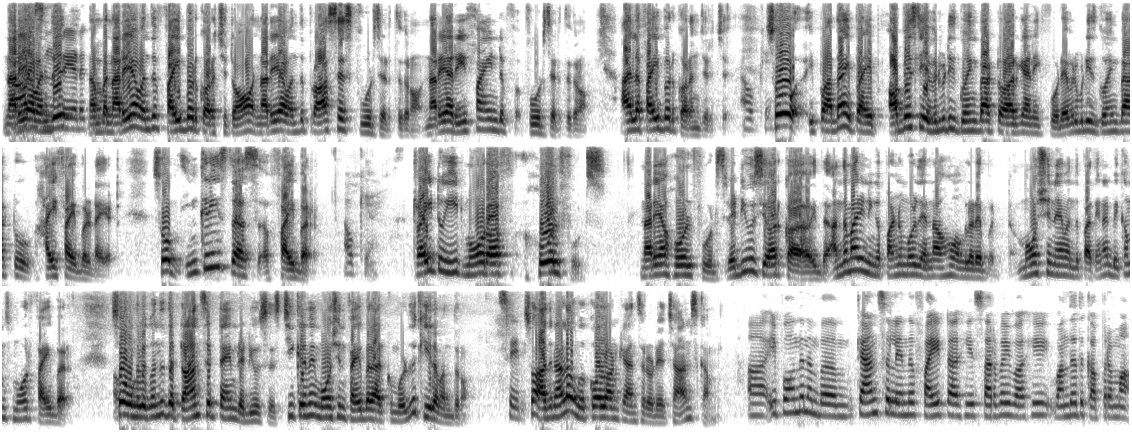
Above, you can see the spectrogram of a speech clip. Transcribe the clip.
நிறைய வந்து. நம்ம நிறைய வந்து ஃபைபர் குறைச்சிட்டோம். நிறைய வந்து ப்ராசஸ் ஃபுட்ஸ் எடுத்துக்கிறோம். நிறைய ரிஃபைன்டு ஃபுட்ஸ் எடுத்துக்கிறோம். அதுல ஃபைபர் குறைஞ்சிருச்சு. ஸோ இப்போ அதான் இப்போ obviously everybody is going back to organic food everybody is going back to high fibre diet so increase the fibre okay try to eat more of whole foods நிறைய whole foods reduce your இது அந்த மாதிரி நீங்க பண்ணும்போது என்ன ஆகும்? உங்களோட மோஷனே வந்து பாத்தீங்கன்னா பிகம்ஸ் மோர் ஃபைபர் ஸோ உங்களுக்கு வந்து இந்த டிரான்சிட் டைம் ரெடியூசஸ் சீக்கிரமே மோஷன் ஃபைபரா இருக்கும்போது கீழே வந்துரும். சரி. ஸோ அதனால உங்க கோலான் கேன்சருடைய சான்ஸ் கம்மி. இப்போ வந்து நம்ம கேன்சர்லேருந்து ஃபைட் ஆகி சர்வைவ் ஆகி வந்ததுக்கு அப்புறமா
